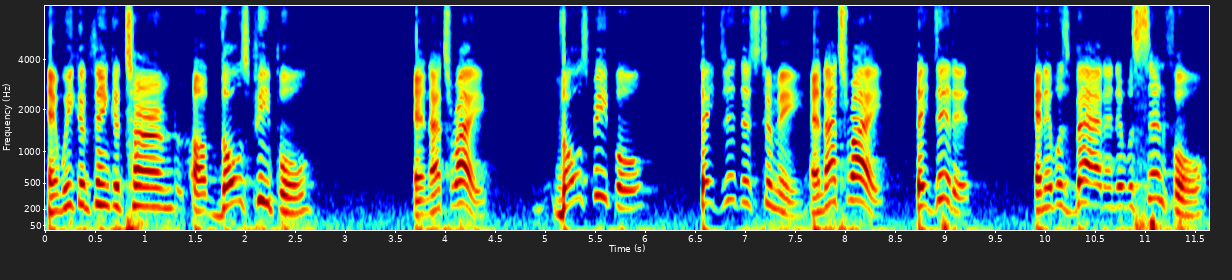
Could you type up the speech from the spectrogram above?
And we could think in terms of those people, and that's right. Those people, they did this to me, and that's right. They did it, and it was bad and it was sinful.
